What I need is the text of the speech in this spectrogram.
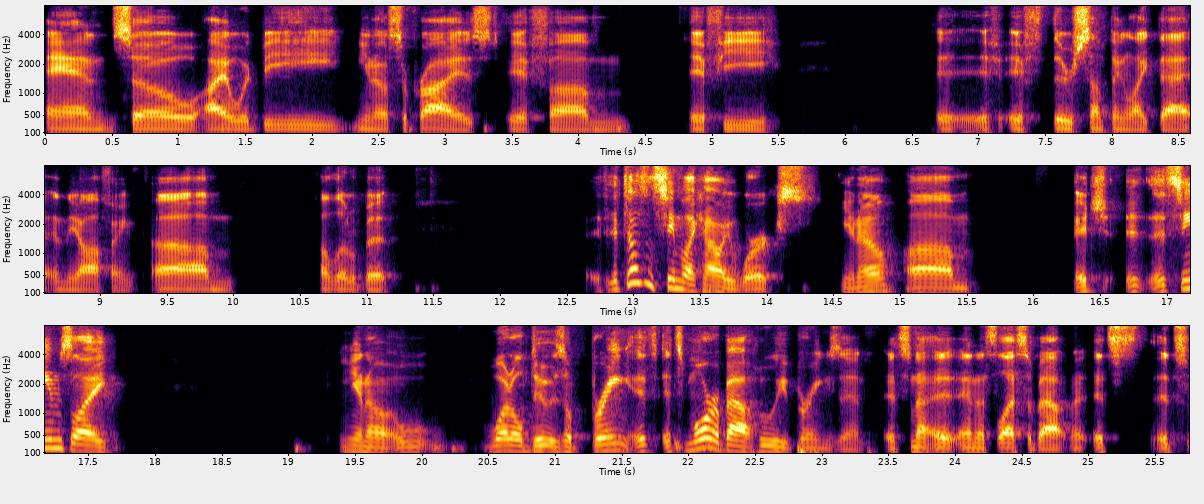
and so I would be, you know, surprised if um, if he if if there's something like that in the offing um, a little bit it doesn't seem like how he works, you know? Um, it, it, it seems like, you know, what he'll do is he'll bring it's it's more about who he brings in. It's not and it's less about it's it's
